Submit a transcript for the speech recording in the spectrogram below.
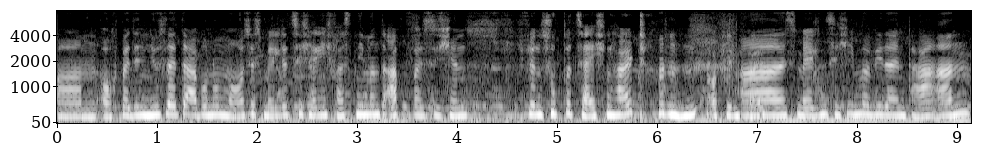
ähm, auch bei den Newsletter-Abonnements, es meldet sich eigentlich fast niemand ab, weil sich ein, für ein super Zeichen halt. Mhm, auf jeden Fall. Äh, es melden sich immer wieder ein paar an.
